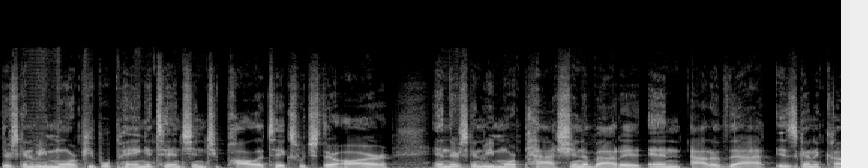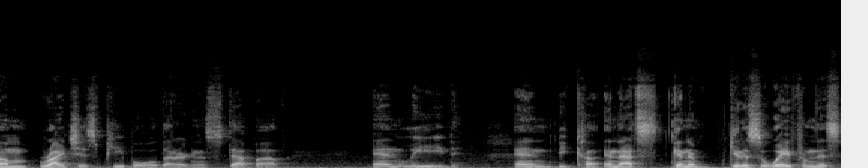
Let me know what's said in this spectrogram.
There's going to be more people paying attention to politics, which there are, and there's going to be more passion about it. And out of that is going to come righteous people that are going to step up and lead and become and that's going to get us away from this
